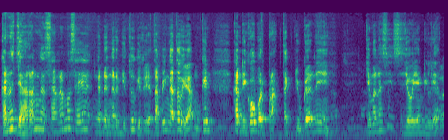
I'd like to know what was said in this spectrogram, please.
Karena jarang sana mah saya ngedenger gitu gitu ya. Tapi nggak tahu ya, mungkin kan Diko berpraktek juga nih. Gimana sih sejauh yang dilihat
